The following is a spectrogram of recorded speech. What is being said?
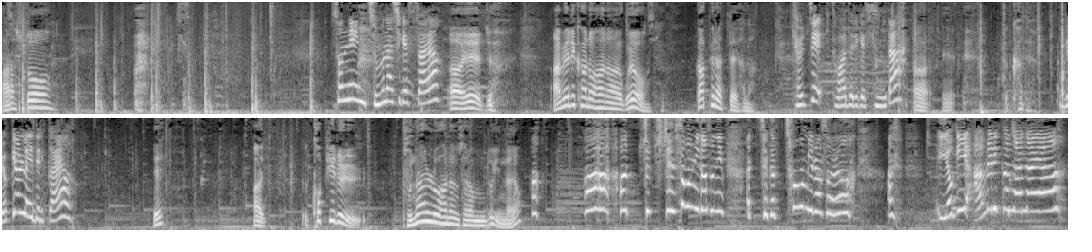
알았어 손님 주문하시겠어요? 아 예 저 아메리카노 하나 하고요 카페라떼 하나 결제 도와드리겠습니다 아 예 카드 몇 개월로 해드릴까요? 예? 아 커피를 분할로 하는 사람도 있나요? 아, 아, 아 저, 죄송합니다 손님 아, 제가 처음이라서요. 아, 여기 아메리카노 하나요.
